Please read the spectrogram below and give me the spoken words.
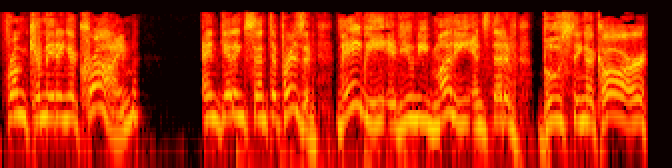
from committing a crime and getting sent to prison. Maybe if you need money, instead of boosting a car,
